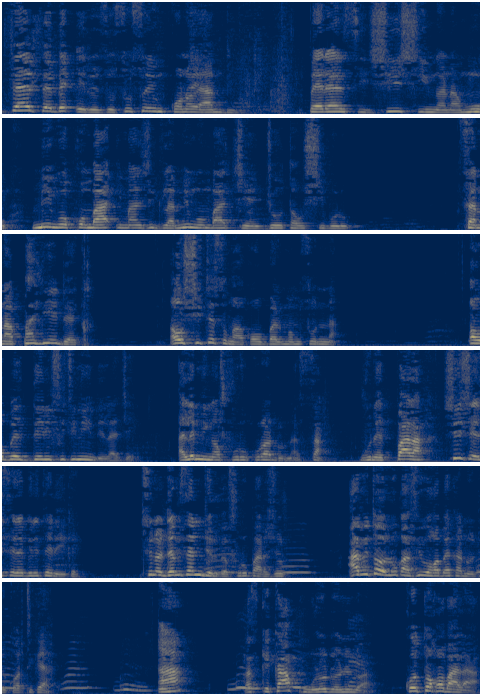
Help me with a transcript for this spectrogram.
fɛn fɛn bɛ erezo soso in kɔnɔ yan bi pɛrɛnsi si si ŋanamu min ko ko n b'a image dilan min ko n b'a tiɲɛ jo taw si bolo ça n'a pas lieu d'être aw si tɛ sɔn k'a k'aw balimamuso na aw bɛ denni fitinin de lajɛ ale min ka furu kura donna sisan vous n'êtes pas là si c'est célébrité de ye kɛ sinon denmisɛnnin joli bɛ furu par jour a bɛ to olu ka vie wɔgɔ bɛɛ ka n'o décortiquer yan han parce que k'a kunkolo dɔnnen don a ko tɔgɔ b'a la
